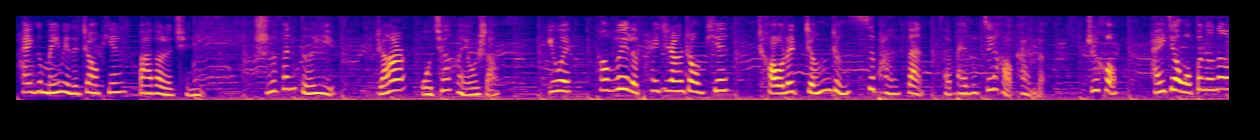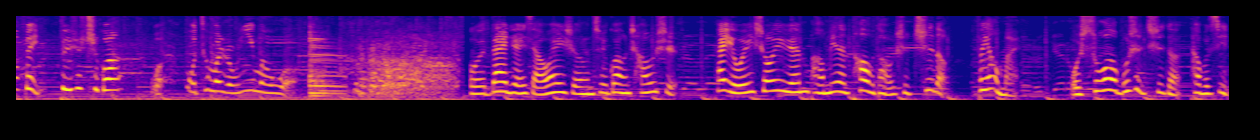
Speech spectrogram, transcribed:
拍一个美美的照片发到了群里，十分得意。然而我却很忧伤，因为他为了拍这张照片，炒了整整四盘饭才拍出最好看的，之后还叫我不能浪费，必须吃光。我我他妈容易吗？我我带着小外甥去逛超市，他以为收银员旁边的套套是吃的，非要买。我说了不是吃的，他不信。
